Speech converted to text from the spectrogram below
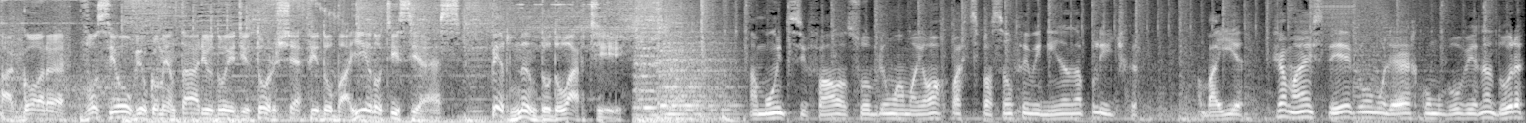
Agora você ouve o comentário do editor-chefe do Bahia Notícias, Fernando Duarte. Há muito se fala sobre uma maior participação feminina na política. A Bahia jamais teve uma mulher como governadora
